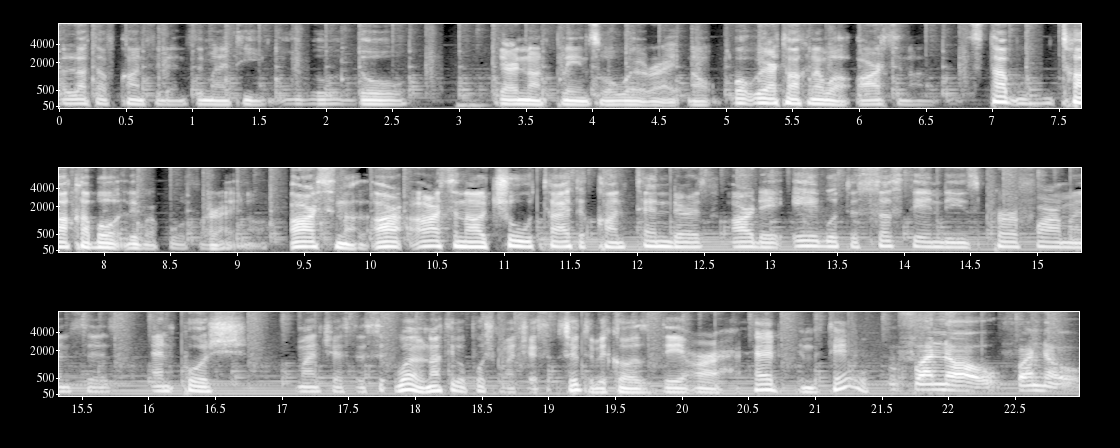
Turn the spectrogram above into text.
a lot of confidence in my team, even though they are not playing so well right now. But we are talking about Arsenal. Stop talk about Liverpool for right now. Arsenal are Arsenal true title contenders? Are they able to sustain these performances and push Manchester City? Well, not even push Manchester City because they are ahead in the table. For now, for now,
